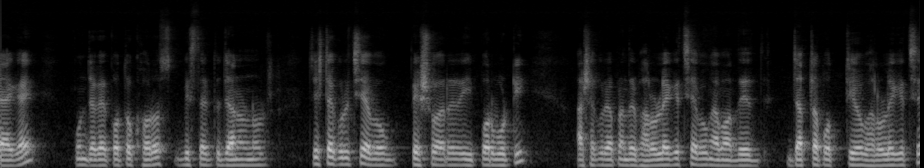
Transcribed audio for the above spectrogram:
জায়গায় কোন জায়গায় কত খরচ বিস্তারিত জানানোর চেষ্টা করেছি এবং পেশোয়ারের এই পর্বটি আশা করি আপনাদের ভালো লেগেছে এবং আমাদের যাত্রাপথটিও ভালো লেগেছে।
